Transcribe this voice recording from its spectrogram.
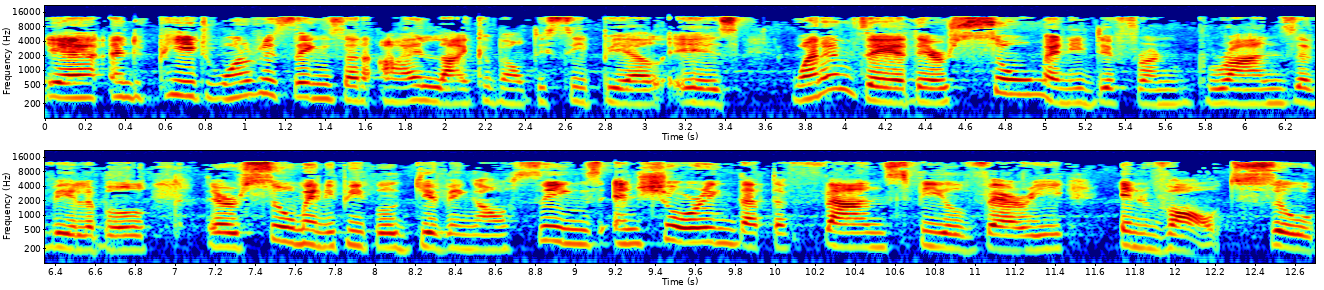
Yeah, and Pete, one of the things that I like about the CPL is when I'm there, there are so many different brands available. There are so many people giving out things, ensuring that the fans feel very involved. So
